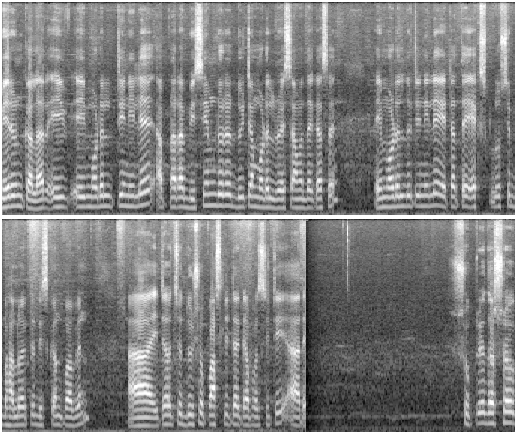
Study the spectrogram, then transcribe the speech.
মেরুন কালার এই এই মডেলটি নিলে আপনারা বিসিএম ডোরের দুইটা মডেল রয়েছে আমাদের কাছে। এই মডেল দুটি নিলে এটাতে এক্সক্লুসিভ ভালো একটা ডিসকাউন্ট পাবেন। এটা হচ্ছে দুশো পাঁচ লিটার ক্যাপাসিটি আর সুপ্রিয় দর্শক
